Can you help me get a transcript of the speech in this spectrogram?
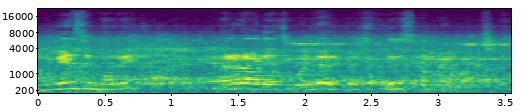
amazing movie Kannada ಆಡಿಯನ್ಸ್ಗೆ ಒಂದೇ ರಿಕ್ವೆಸ್ಟ್ ಪ್ಲೀಸ್ ಕಮೆಂಟ್ ಮಾಡಿ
